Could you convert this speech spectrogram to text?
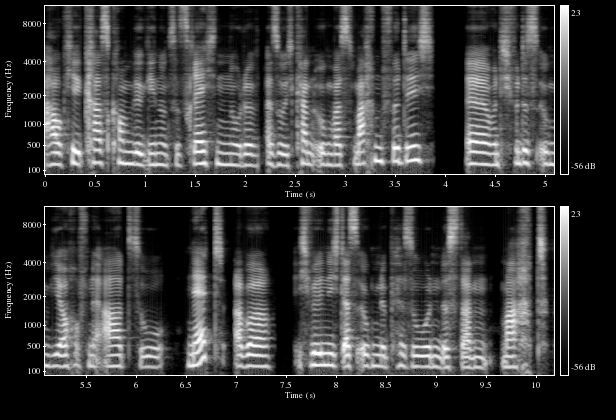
ah okay, krass, komm, wir gehen uns jetzt rächen oder also ich kann irgendwas machen für dich. Äh, und ich finde es irgendwie auch auf eine Art so nett, aber ich will nicht, dass irgendeine Person das dann macht,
